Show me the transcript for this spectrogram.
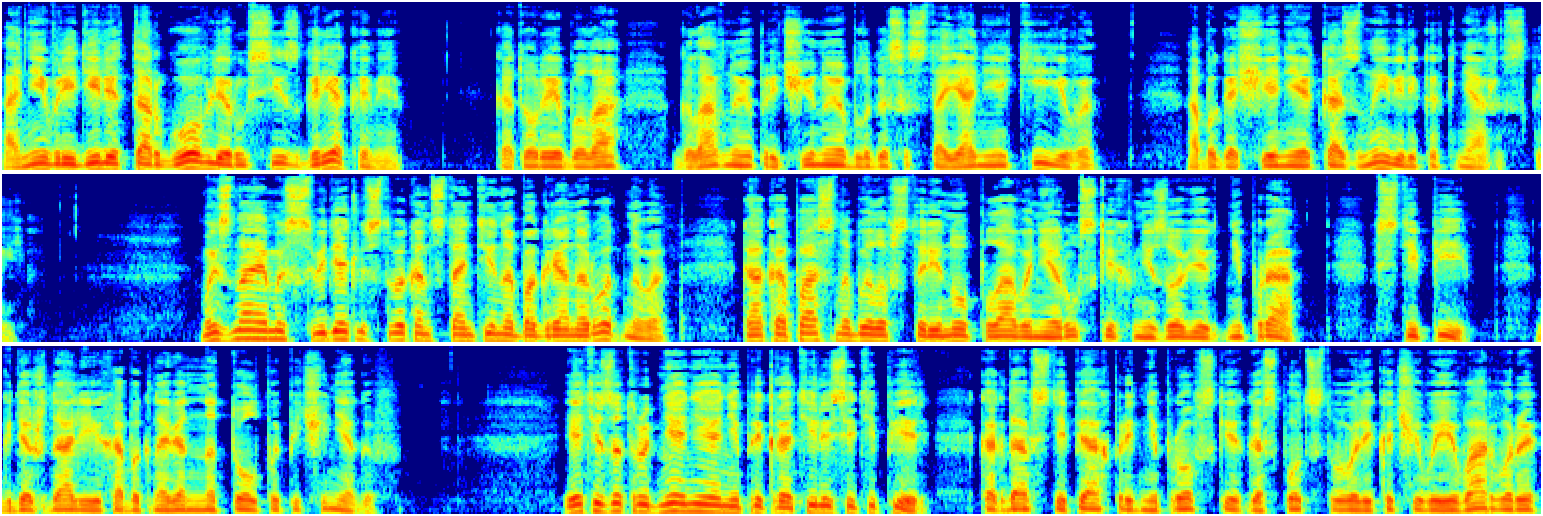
Они вредили торговле Руси с греками, которая была главной причиной благосостояния Киева, обогащения казны великокняжеской. Мы знаем из свидетельства Константина Багряна-Родного, как опасно было в старину плавание русских в низовьях Днепра, в степи, где ждали их обыкновенно толпы печенегов. Эти затруднения не прекратились и теперь, когда в степях приднепровских господствовали кочевые варвары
